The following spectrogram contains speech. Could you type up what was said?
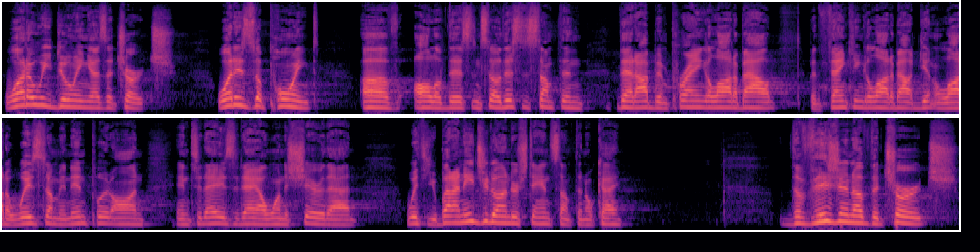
What are we doing as a church? What is the point of all of this? And so this is something that I've been praying a lot about, been thinking a lot about, getting a lot of wisdom and input on. And today is the day I want to share that with you. But I need you to understand something, okay? The vision of the church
